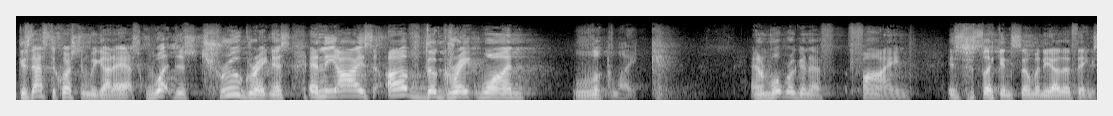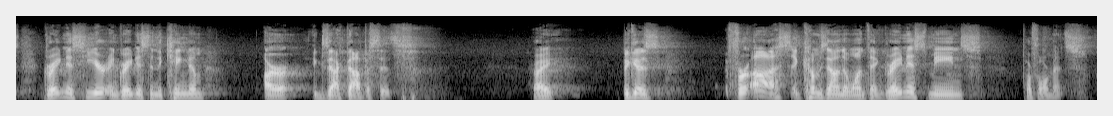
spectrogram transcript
Because that's the question we got to ask. What does true greatness in the eyes of the great one look like? And what we're going to find is just like in so many other things greatness here and greatness in the kingdom are exact opposites, right? Because for us, it comes down to one thing greatness means performance.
